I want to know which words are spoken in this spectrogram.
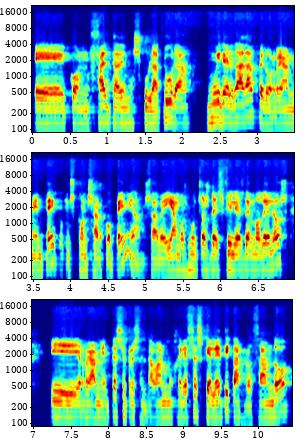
eh, con falta de musculatura, muy delgada, pero realmente con sarcopenia. O sea, veíamos muchos desfiles de modelos y realmente se presentaban mujeres esqueléticas rozando,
